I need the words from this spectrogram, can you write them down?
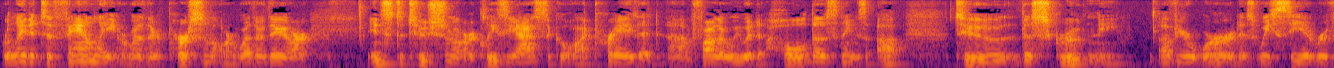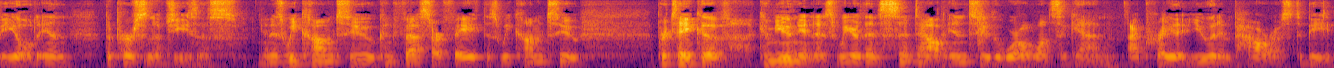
related to family or whether they're personal or whether they are institutional or ecclesiastical, I pray that, um, Father, we would hold those things up to the scrutiny of your word as we see it revealed in the person of Jesus. And as we come to confess our faith, as we come to partake of communion, as we are then sent out into the world once again, I pray that you would empower us to be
